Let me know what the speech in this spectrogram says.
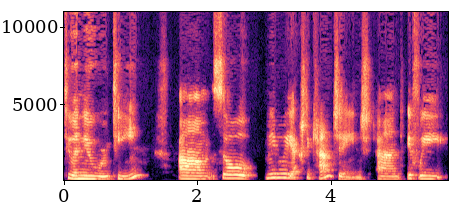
to a new routine um, so maybe we actually can change. And if we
